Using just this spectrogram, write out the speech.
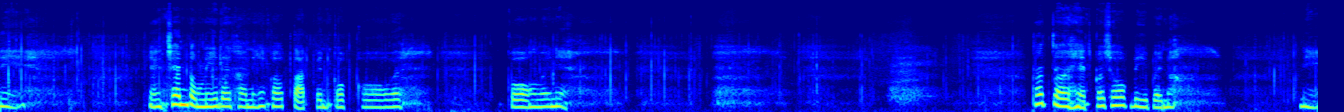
นี่ อย่างเช่นตรงนี้เลยค่ะ นี่เขาตัดเป็นกอกอไว้ กองไว้เนี่ย ถ้าเจอเห็ดก็โชคดีไปเนาะนี่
